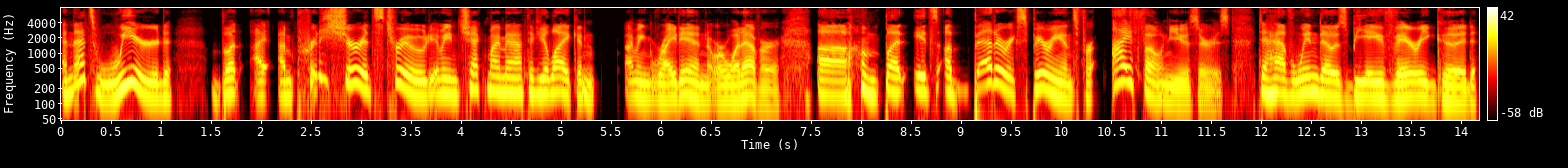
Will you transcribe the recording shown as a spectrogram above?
And that's weird, but I, I'm pretty sure it's true. I mean, check my math if you like and I mean, write in or whatever. Um, but it's a better experience for iPhone users to have Windows be a very good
